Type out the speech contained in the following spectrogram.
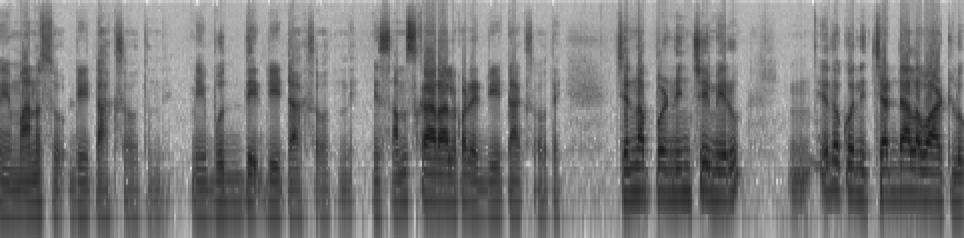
మీ మనసు డీటాక్స్ అవుతుంది. మీ బుద్ధి డీటాక్స్ అవుతుంది. మీ సంస్కారాలు కూడా డీటాక్స్ అవుతాయి. చిన్నప్పటి నుంచి మీరు ఏదో కొన్ని చెడ్డ అలవాట్లు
